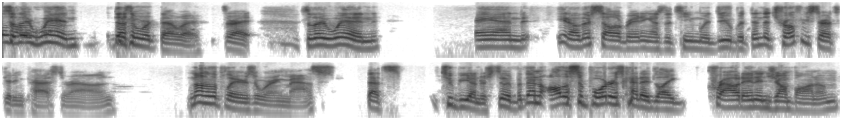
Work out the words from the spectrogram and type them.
so they win. It doesn't work that way. That's right. So they win, and you know they're celebrating as the team would do. But then the trophy starts getting passed around. None of the players are wearing masks. That's to be understood. But then all the supporters kind of like crowd in and jump on them.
